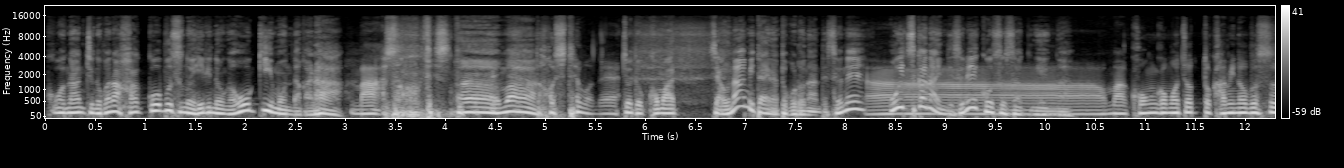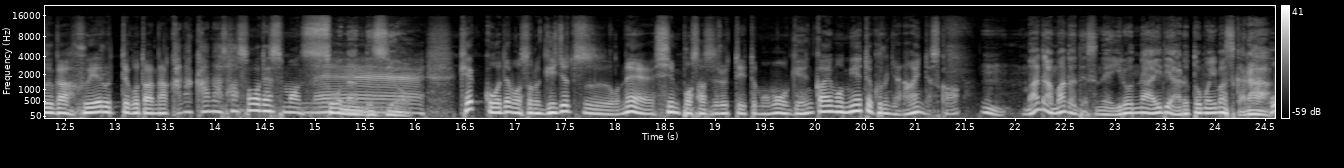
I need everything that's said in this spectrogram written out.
こうなんていうのかな、発行部数の減りの方が大きいもんだから、まあそうですね。うんまあ、どうしてもね。ちょっと困っちゃうなみたいなところなんですよね。追いつかないんですよね、コスト削減が。まあ、今後もちょっと紙の部数が増えるってことはなかなかなさそうですもんね。そうなんですよ結構でもその技術をね、進歩させるって言っても、もう限界も見えてくるんじゃないんですか？うん、まだまだですね、いろんなアイデアあると思いますから、お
